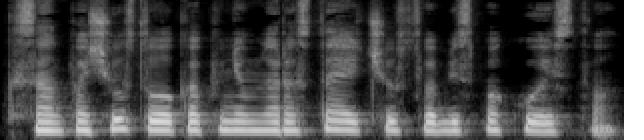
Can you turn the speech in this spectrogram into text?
Ксан почувствовал, как в нем нарастает чувство беспокойства.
